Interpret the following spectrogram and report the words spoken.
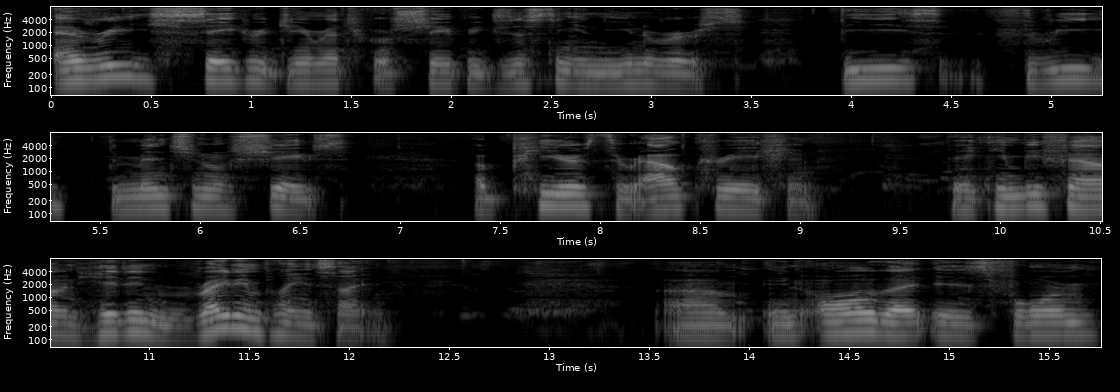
every sacred geometrical shape existing in the universe. These three-dimensional shapes appear throughout creation. They can be found hidden right in plain sight. Um, in all that is form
